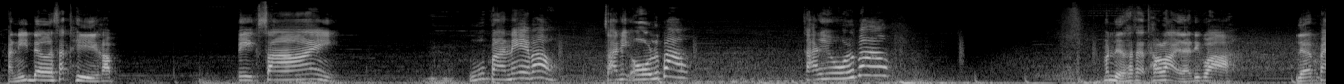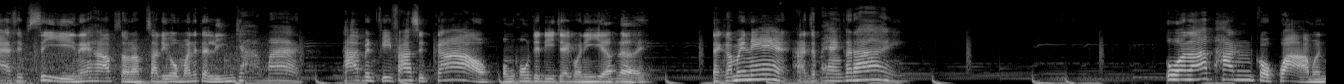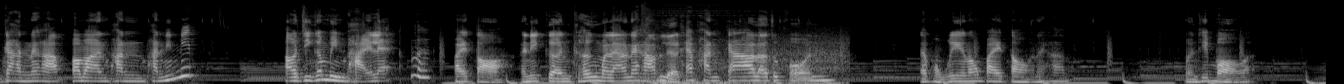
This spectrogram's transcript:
อันนี้เดินสักทีครับ ปีกซ้ายอู้มาเน่เปล่าซาดิโอหรือเปล่าซาดิโอหรือเปล่า มันเหลือแต่เท่าไหร่แล้วดีกว่า เหลือ 84 นะครับสำหรับซาดิโอมันแต่ลิงก์ยากมาก ถ้าเป็นฟีฟ่า19 ผมคงจะดีใจกว่านี้เยอะเลย แต่ก็ไม่แน่อาจจะแพงก็ได้ ตัวละพันกว่าเหมือนกันนะครับ ประมาณพันพันนิดๆเอาจริงก็มินไผ่แหละ ไปต่อ อันนี้เกินครึ่งมาแล้วนะครับ เหลือแค่พันเก้าแล้วทุกคน แต่ผมก็ยังต้องไปต่อนะครับ เหมือนที่บอกอะ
